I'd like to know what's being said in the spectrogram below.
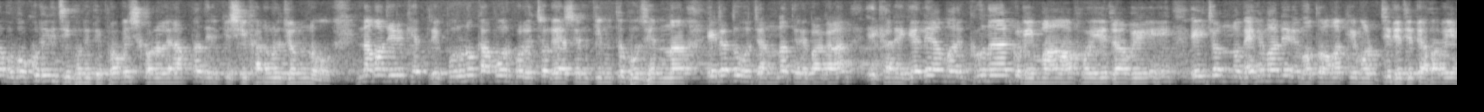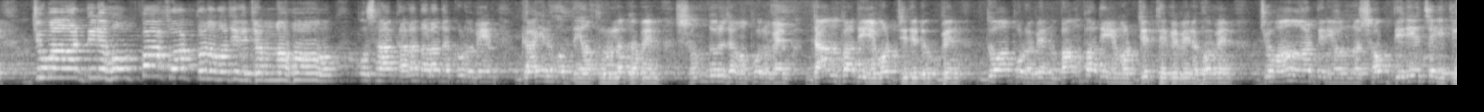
আবু বকরের জীবনীতে প্রবেশ করলেন আপনাদেরকে শেখানোর জন্য। নামাজের ক্ষেত্রে পুরনো কাপড় পরে চলে আসেন, কিন্তু বুঝেন না, এটা তো জান্নাতের বাগান। এখানে গেলে আমার গুনাহ করি মাফ হয়ে যাবে। এই জন্য মেহমানের মতো আমাকে মসজিদে যেতে হবে। জুমার দিনে হোক, পাঁচ ওয়াক্ত নামাজের জন্য হোক, পোশাক আলাদা আলাদা করবেন। গায়ের মধ্যে আঁচড় লাগাবেন সুন্দর জামা পরবেন ডান পা দিয়ে মসজিদে ঢুকবেন, দোয়া পড়বেন, বাম পা দিয়ে মসজিদ থেকে বের হবেন, জুমার দিনে অন্য সব দিনের চাইতে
